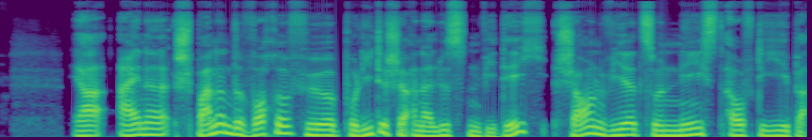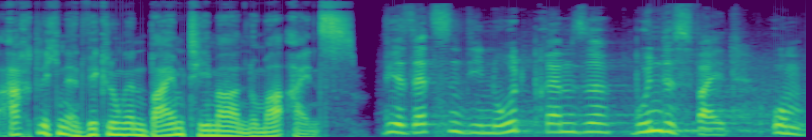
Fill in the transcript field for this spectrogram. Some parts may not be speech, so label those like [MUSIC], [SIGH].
Ja, eine spannende Woche für politische Analysten wie dich. Schauen wir zunächst auf die beachtlichen Entwicklungen beim Thema Nummer 1. Wir setzen die Notbremse bundesweit um.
